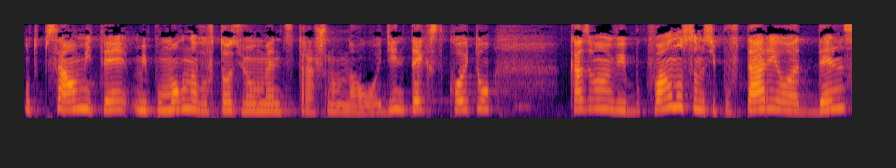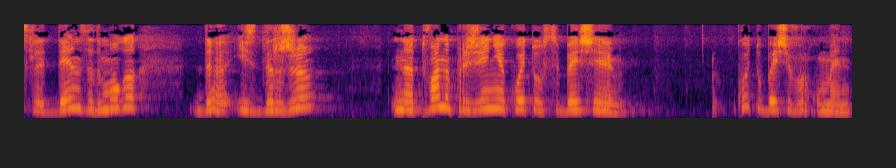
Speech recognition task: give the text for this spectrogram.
от псалмите ми помогна в този момент страшно много. Един текст, който, казвам ви, буквално съм си повтаряла ден след ден, за да мога да издържа на това напрежение, което се беше което беше върху мен.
